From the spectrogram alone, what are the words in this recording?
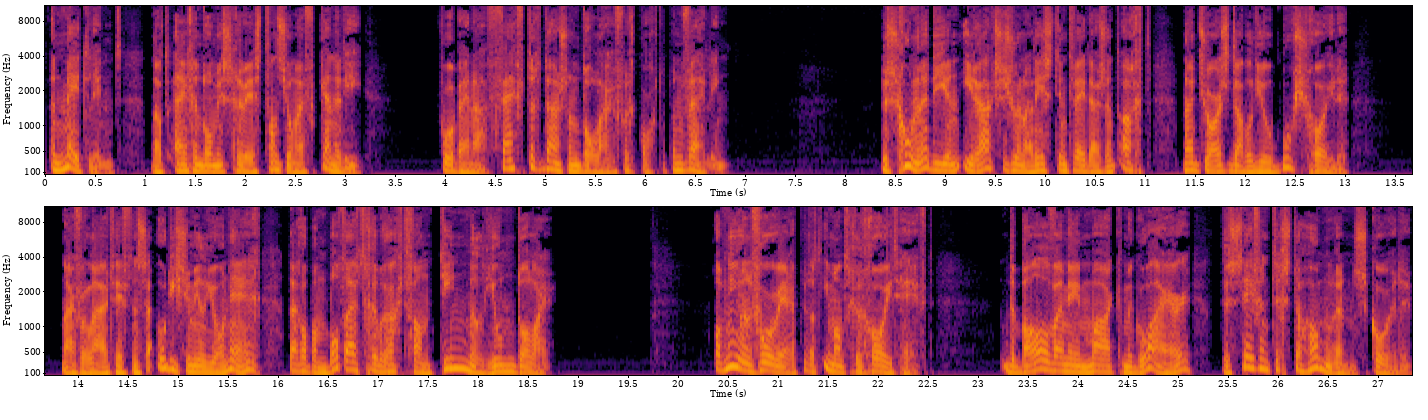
Een meetlint dat eigendom is geweest van John F. Kennedy... voor bijna 50.000 dollar verkocht op een veiling. De schoenen die een Iraakse journalist in 2008 naar George W. Bush gooide... Naar verluid heeft een Saoedische miljonair daarop een bod uitgebracht van 10 miljoen dollar. Opnieuw een voorwerp dat iemand gegooid heeft. De bal waarmee Mark Maguire de 70ste homerun scoorde.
